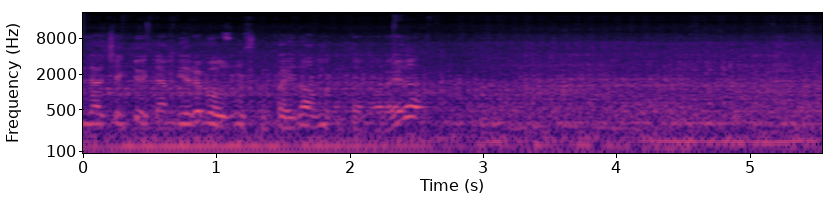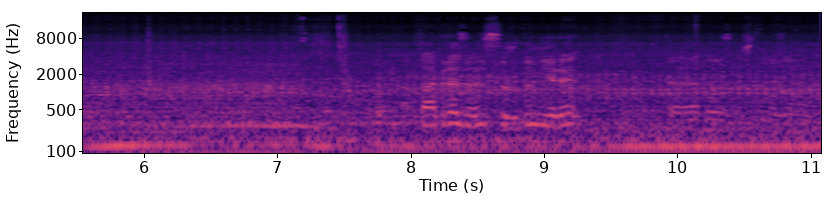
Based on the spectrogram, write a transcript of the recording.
Plak çekiyorken bir yere bozmuştum. Kaydı almadım tabii orayı da. Hatta biraz önce sürdüğüm yere e, bozmuştum o zaman.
